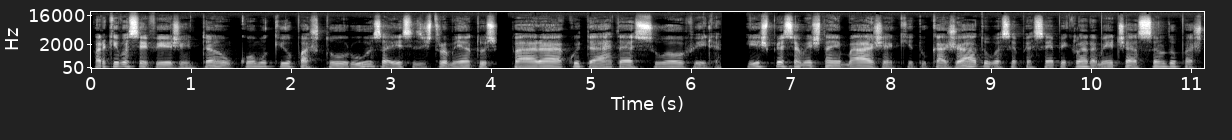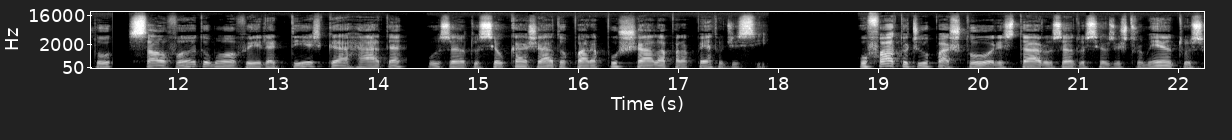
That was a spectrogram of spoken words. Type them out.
para que você veja então como que o pastor usa esses instrumentos para cuidar da sua ovelha. E especialmente na imagem aqui do cajado, você percebe claramente a ação do pastor salvando uma ovelha desgarrada usando o seu cajado para puxá-la para perto de si. O fato de o pastor estar usando seus instrumentos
